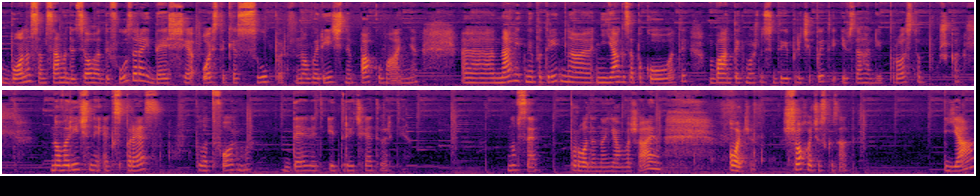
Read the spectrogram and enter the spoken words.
Бонусом саме до цього дифузора йде ще ось таке супер новорічне пакування. Е, навіть не потрібно ніяк запаковувати. Бантик можна сюди причепити і взагалі просто пушка. Новорічний експрес, платформа 9,3 четверті. Ну, все, продано, я вважаю. Отже, що хочу сказати. Я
